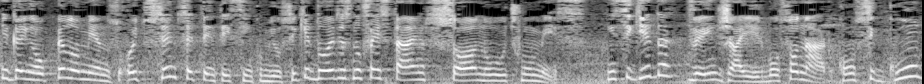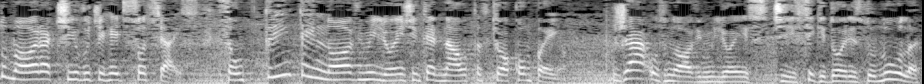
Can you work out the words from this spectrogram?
e ganhou pelo menos 875 mil seguidores no FaceTime só no último mês. Em seguida, vem Jair Bolsonaro, com o segundo maior ativo de redes sociais. São 39 milhões de internautas que o acompanham. Já os 9 milhões de seguidores do Lula,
